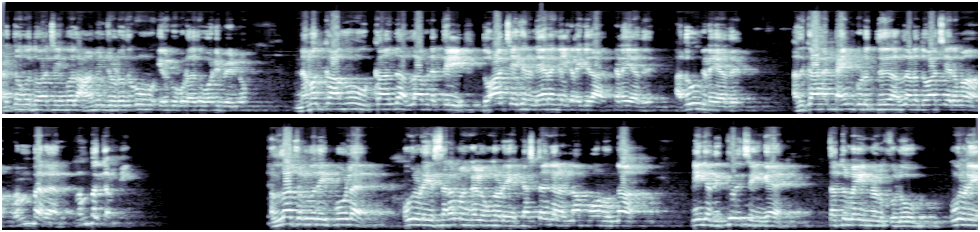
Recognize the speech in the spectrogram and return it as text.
அடுத்தவங்க துவா செய்யும் போது ஆமீன் சொல்றதுக்கும் இருக்கக்கூடாது ஓடி போயிடணும். நமக்காகவும் உட்கார்ந்து அல்லாவிடத்தில் துவா செய்கிற நேரங்கள் கிடைக்குதா? கிடையாது. அதுவும் கிடையாது. அதுக்காக டைம் கொடுத்து அல்லாட துவா செய்யறோமா ரொம்ப ரேர் ரொம்ப கம்மி. அல்லாஹ் சொல்வதை போல உங்களுடைய சிரமங்கள் உங்களுடைய கஷ்டங்கள் எல்லாம் போகணும்னா நீங்க திக்கிரு செய்யுங்க. தத்துமை இன்னொரு குழு உங்களுடைய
